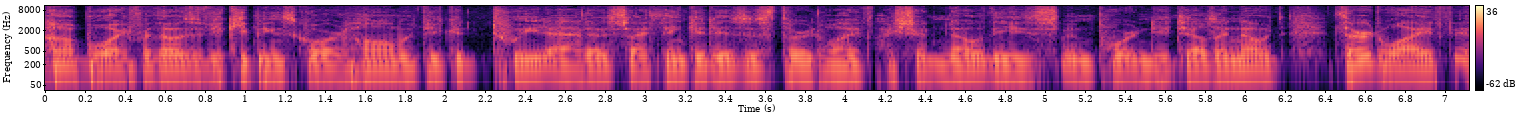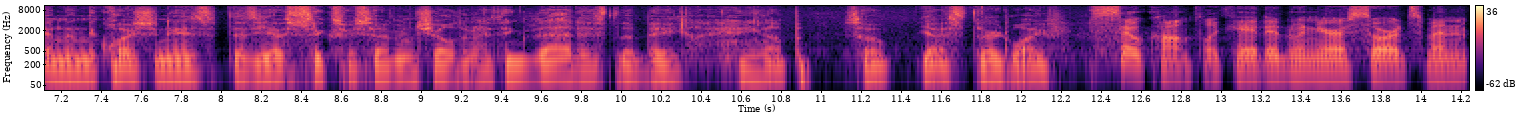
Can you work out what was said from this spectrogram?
Oh boy, for those of you keeping score at home, if you could tweet at us, I think it is his third wife. I should know these important details. I know it's third wife, and then the question is, does he have six or seven children? Think that is the big hang up. So, yes, third wife. So complicated when you're a swordsman.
